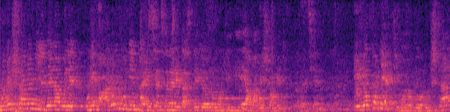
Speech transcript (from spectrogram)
মনের সঙ্গে মিলবে না বলে উনি আরও দুদিন ভাইস চ্যান্সেলরের কাছ থেকে অনুমতি নিয়ে আমাদের সঙ্গে যুক্ত হয়েছেন। এরকমই একটি মনোজ্ঞ অনুষ্ঠান।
